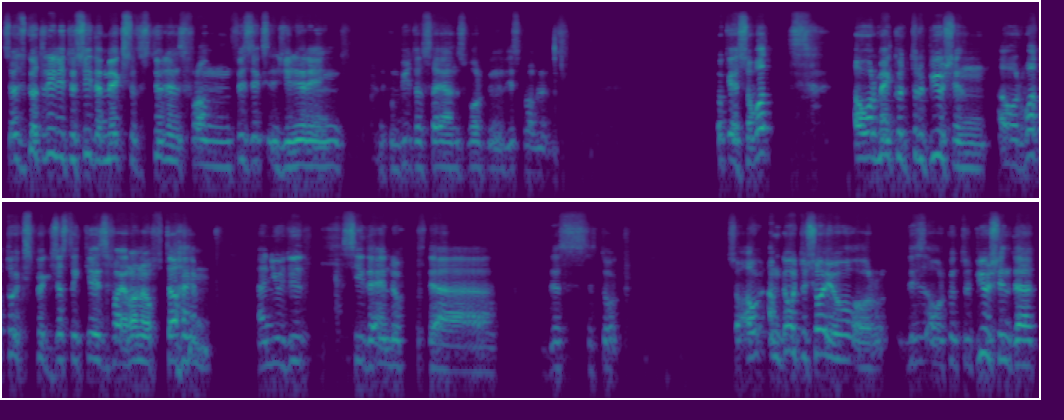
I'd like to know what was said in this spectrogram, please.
So it's good really to see the mix of students from physics, engineering, and computer science working on these problems. Okay, so what our main contribution or what to expect just in case if I run out of time and you did see the end of the, this talk. So I'm going to show you, or this is our contribution, that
